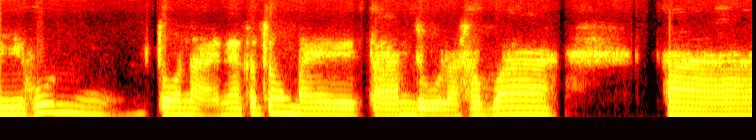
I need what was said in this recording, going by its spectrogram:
มีหุ้นตัวไหนเนี่ยก็ต้องไปตามดูแหละครับว่าอ่า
